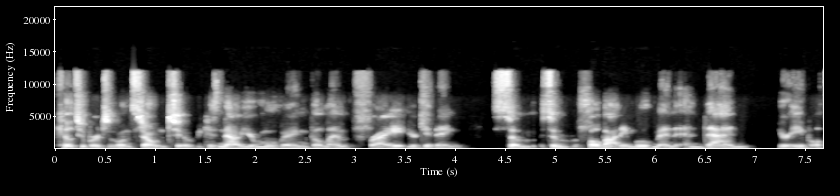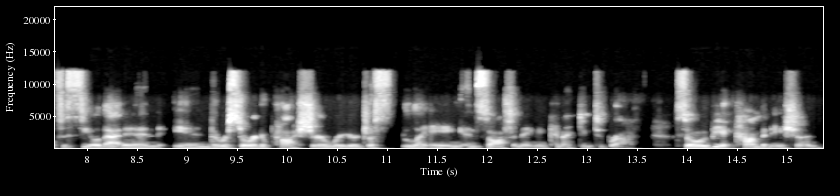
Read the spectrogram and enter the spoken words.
kill two birds with one stone too because now you're moving the lymph right? You're getting some some full body movement and then you're able to seal that in in the restorative posture where you're just laying and softening and connecting to breath. So it would be a combination.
